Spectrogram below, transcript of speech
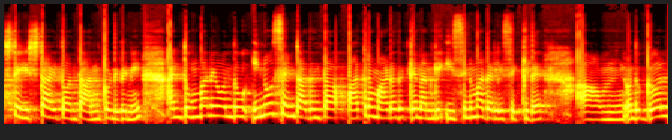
ಅಷ್ಟೇ ಇಷ್ಟ ಆಯ್ತು ಅಂತ ಅನ್ಕೊಂಡಿದೀನಿ. ಅಂಡ್ ತುಂಬಾನೇ ಒಂದು ಇನ್ನೋಸೆಂಟ್ ಆದಂತ ಪಾತ್ರ ಮಾಡೋದಕ್ಕೆ ನನಗೆ ಈ ಸಿನಿಮಾದಲ್ಲಿ ಸಿಕ್ಕಿದೆ. ಒಂದು ಗರ್ಲ್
